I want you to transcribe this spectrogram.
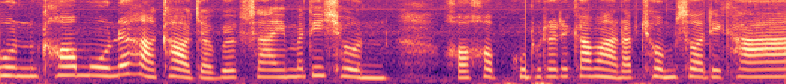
คุณข้อมูลเนื้อหาข่าวจากเว็บไซต์มติชน ขอขอบคุณผู้ที่เข้ามารับชม สวัสดีค่ะ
